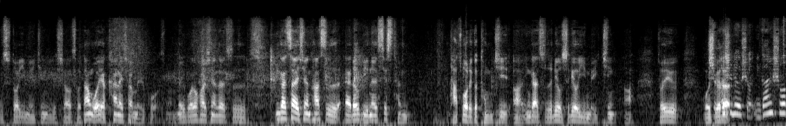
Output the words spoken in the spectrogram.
五十多亿美金的一个销售。但我也看了一下美国，是吧？美国的话现在是应该在线，它是 Adobe 那 System，它做了一个统计啊，应该是六十六亿美金啊，所以。我觉得是六十。你刚才说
